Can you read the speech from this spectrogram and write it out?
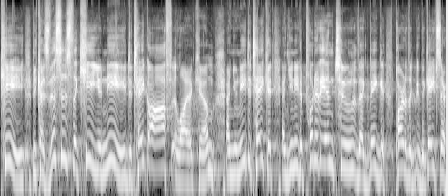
key because this is the key you need to take off Eliakim, and you need to take it and you need to put it into the big part of the, the gates there,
